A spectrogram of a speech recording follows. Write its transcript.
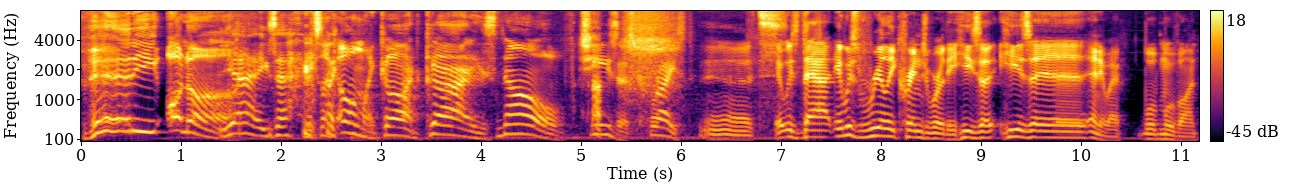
very honor. yeah, exactly. It's like, oh my god, guys, no, Jesus Christ! yeah, it's It was that. It was really cringeworthy. He's a he is a anyway. We'll move on.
